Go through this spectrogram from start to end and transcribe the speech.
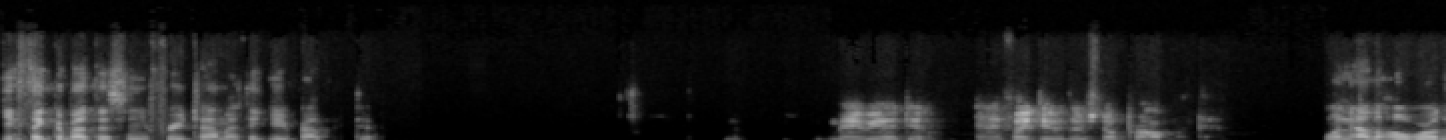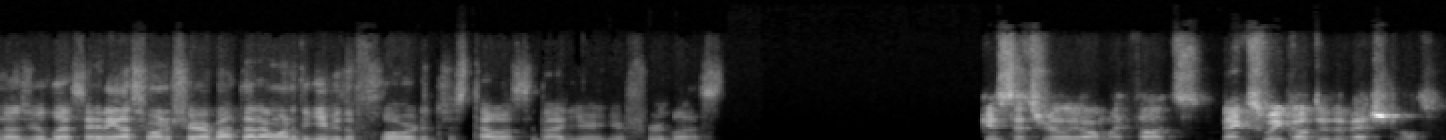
You think about this in your free time? I think you probably do. Maybe I do, and if I do, there's no problem with that. Well, now the whole world knows your list. Anything else you want to share about that? I wanted to give you the floor to just tell us about your, your fruit list. Guess that's really all my thoughts. Next week I'll do the vegetables.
